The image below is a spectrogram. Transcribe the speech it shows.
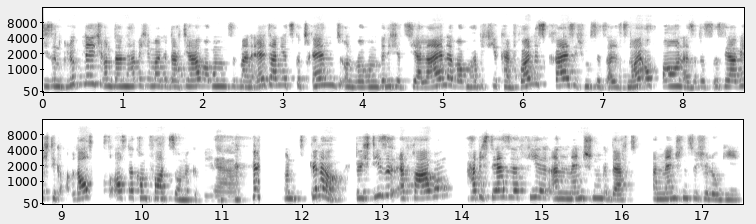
die sind glücklich und dann habe ich immer gedacht, ja, warum sind meine Eltern jetzt getrennt und warum bin ich jetzt hier alleine? Warum habe ich hier keinen Freundeskreis? Ich muss jetzt alles neu aufbauen. Also das ist ja richtig raus aus der Komfortzone gewesen. Ja. Und genau, durch diese Erfahrung habe ich sehr, sehr viel an Menschen gedacht, an Menschenpsychologie.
